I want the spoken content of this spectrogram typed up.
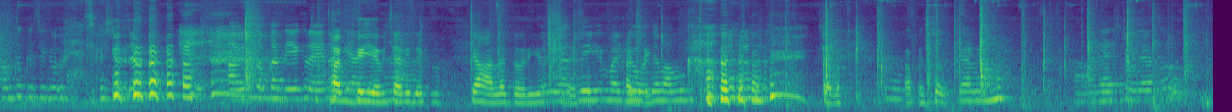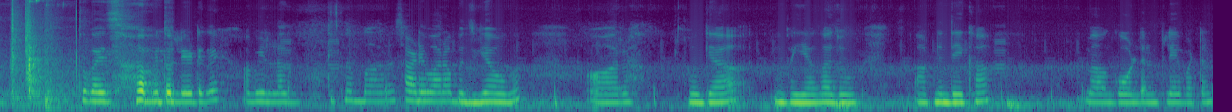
हम तो किसी को भी अभी सबका देख रहे हैं थक गई है बेचारी देख लो क्या हालत हो रही है। बर्थडे बाबू का। चलो अपन चलते हैं? रूम में रेस्ट वगैरह करो। तो गाइज़ अभी तो लेट गए अभी लग कितना बारह साढ़े बारह बज गया होगा। और हो गया भैया का जो आपने देखा गोल्डन प्ले बटन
